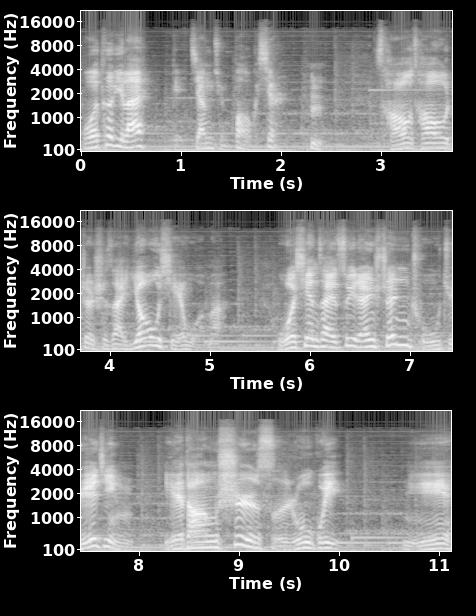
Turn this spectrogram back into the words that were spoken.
我特地来给将军报个信儿。哼，曹操这是在要挟我吗？我现在虽然身处绝境，也当视死如归。你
